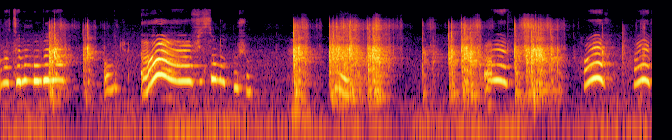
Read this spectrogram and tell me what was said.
Anahtarım burada ya. Olacak. Aa, fisi unutmuşum. Evet. Hayır. Hayır. Hayır.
